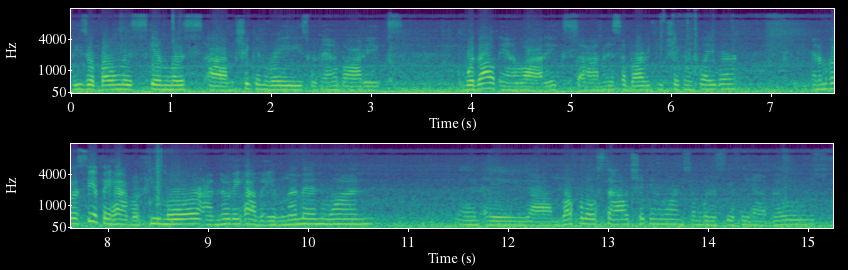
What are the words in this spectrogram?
These are boneless, skinless um, chicken raised with antibiotics, without antibiotics. Um, it's a barbecue chicken flavor. And I'm going to see if they have a few more. I know they have a lemon one and a um, buffalo style chicken one. So I'm going to see if they have those.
